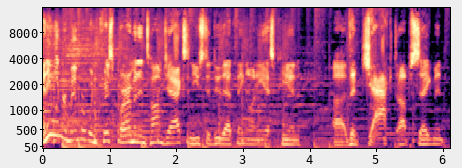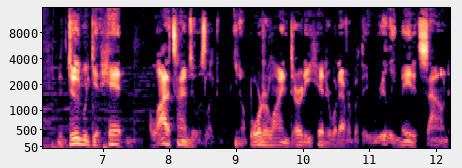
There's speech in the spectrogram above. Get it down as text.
Anyone remember when Chris Berman and Tom Jackson used to do that thing on ESPN, uh, the jacked up segment? The dude would get hit. A lot of times it was like, you know, borderline dirty hit or whatever, but they really made it sound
